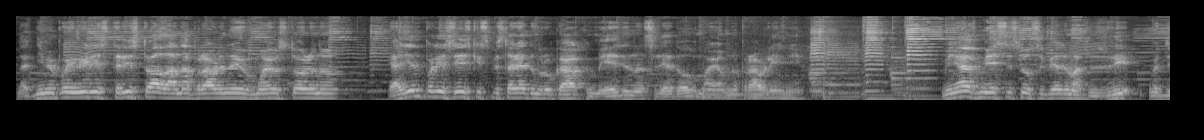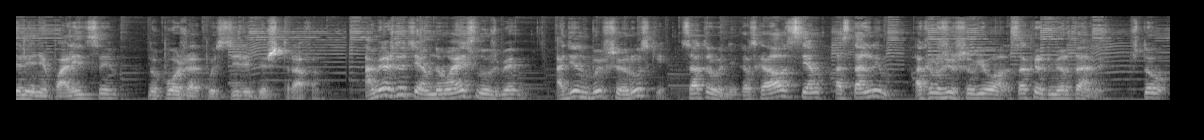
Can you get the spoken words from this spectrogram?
Над ними появились три ствола, направленные в мою сторону, и один полицейский с пистолетом в руках медленно следовал в моем направлении. Меня вместе с велосипедом отвезли в отделение полиции, но позже отпустили без штрафа. А между тем, на моей службе один бывший русский сотрудник рассказал всем остальным, окружившим его с открытыми ртами, что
